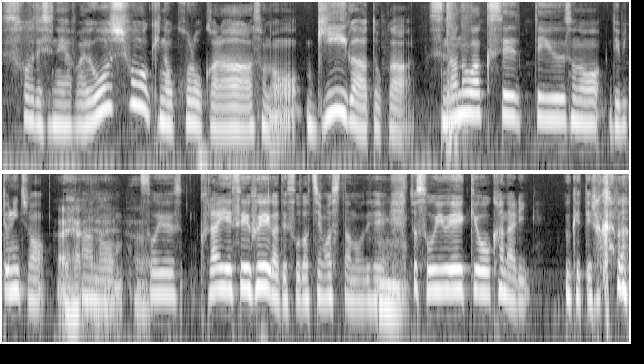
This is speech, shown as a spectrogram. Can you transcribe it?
そうですね。やっぱ幼少期の頃からそのギーガーとか砂の惑星っていうそのデビッド・リンチのはいはいはいあのうんそういう暗い SF 映画で育ちましたので、うん。ちょっとそういう影響をかなり受けてるかなっ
